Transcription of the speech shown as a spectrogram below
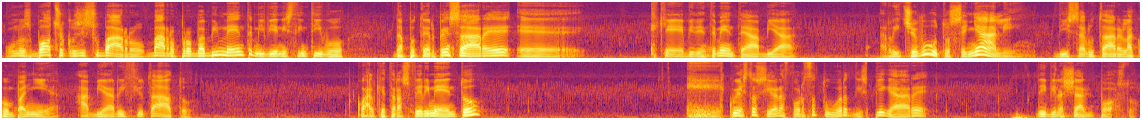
Uno sboccio così su Barro, Barro probabilmente mi viene istintivo da poter pensare eh, che evidentemente abbia ricevuto segnali di salutare la compagnia, abbia rifiutato qualche trasferimento e questo sia una forzatura di spiegare devi lasciare il posto.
